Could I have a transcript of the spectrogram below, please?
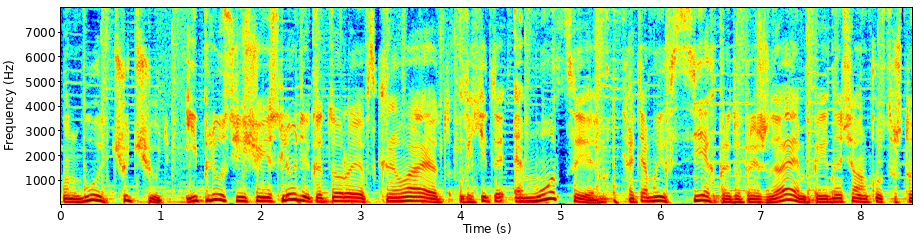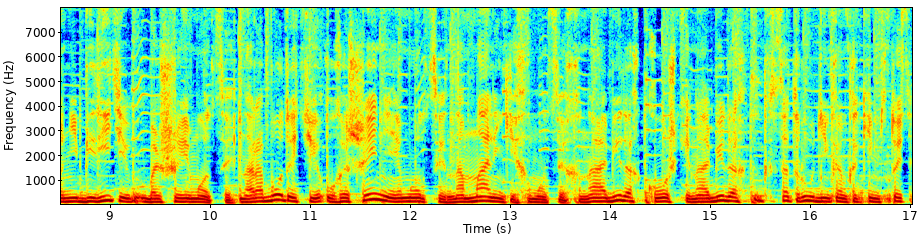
Он будет чуть-чуть. И плюс еще есть люди, которые вскрывают какие-то эмоции, хотя мы всех предупреждаем перед началом курса, что не берите большие эмоции. Наработайте угошение эмоций на маленьких эмоциях, на обидах кошки, на обидах к сотрудникам каким-то. То есть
